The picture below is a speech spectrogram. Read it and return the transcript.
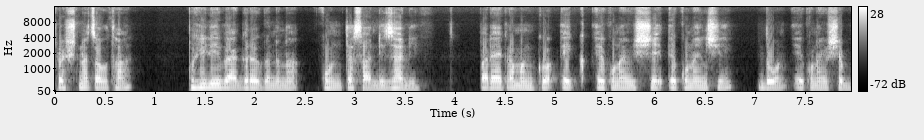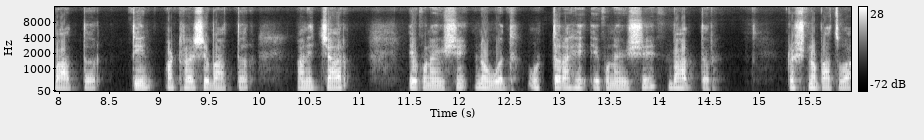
प्रश्न चौथा पहिली व्याघ्र गणना कोणत्या साली झाली? पर्याय क्रमांक एक एकोणावीसशे एकोणऐंशी दोन एकोणावीसशे बहात्तर तीन अठराशे बहात्तर आणि चार एकोणावीसशे नव्वद. उत्तर आहे एकोणावीसशे बहात्तर. प्रश्न पाचवा.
